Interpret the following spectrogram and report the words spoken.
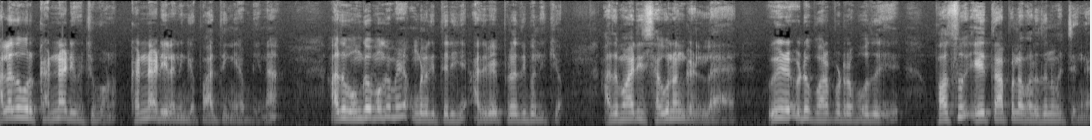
அல்லது ஒரு கண்ணாடி வச்சு போகணும். கண்ணாடியில் நீங்கள் பார்த்தீங்க அப்படின்னா அது உங்கள் முகமே உங்களுக்கு தெரியும். அதுவே பிரதிபலிக்கும். அது மாதிரி சகுனங்களில் வீடு வீடு புறப்படுற போது பசு ஏத்தாப்பில் வருதுன்னு வச்சுங்க.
